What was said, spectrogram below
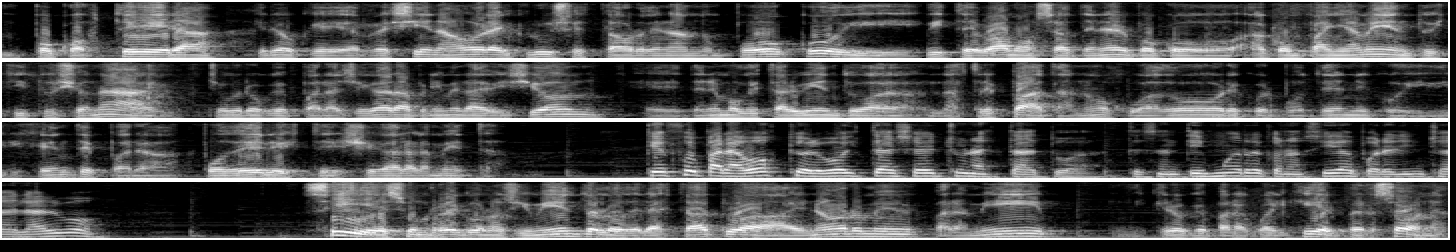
un poco austera. Creo que recién ahora el club se está ordenando un poco y viste, vamos a tener poco acompañamiento institucional. Yo creo que para llegar a primera división eh, tenemos que estar viendo a las tres patas, ¿no? Jugadores, cuerpo técnico y dirigentes para poder este, llegar a la meta. ¿Qué fue para vos que Boys te haya hecho una estatua? ¿Te sentís muy reconocida por el hincha del Albo? Sí, es un reconocimiento lo de la estatua enorme para mí y creo que para cualquier persona.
